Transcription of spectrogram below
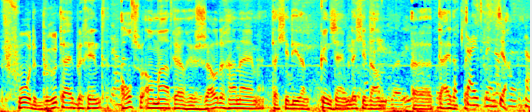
voor de broedtijd begint, als we al maatregelen zouden gaan nemen, dat je die dan kunt nemen. Dat je dan eh tijdig Op tijd bent. Ja. Ja.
